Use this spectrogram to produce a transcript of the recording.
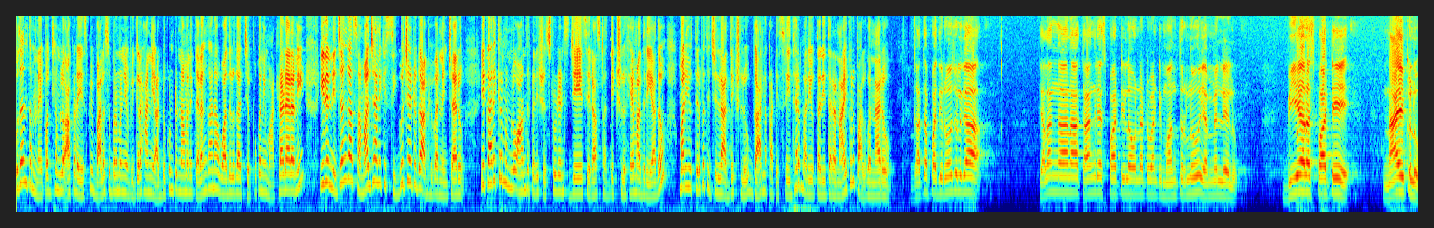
ఉదంతం నేపథ్యంలో అక్కడ ఎస్పీ బాలసుబ్రహ్మణ్యం విగ్రహాన్ని అడ్డుకుంటున్నామని తెలంగాణ వాదులుగా చెప్పుకొని మాట్లాడారని ఇది నిజంగా సమాజానికి సిగ్గుచేటుగా అభివర్ణించారు. ఈ కార్యక్రమంలో ఆంధ్రప్రదేశ్ స్టూడెంట్స్ జేఏసీ రాష్ట్ర అధ్యక్షులు హేమాద్రి యాదవ్ మరియు తిరుపతి జిల్లా అధ్యక్షులు గార్లపాటి శ్రీధర్ మరియు తదితర నాయకులు పాల్గొన్నారు. గత పది రోజులుగా తెలంగాణ కాంగ్రెస్ పార్టీలో ఉన్నటువంటి మంత్రులు ఎమ్మెల్యేలు బీఆర్ఎస్ పార్టీ నాయకులు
